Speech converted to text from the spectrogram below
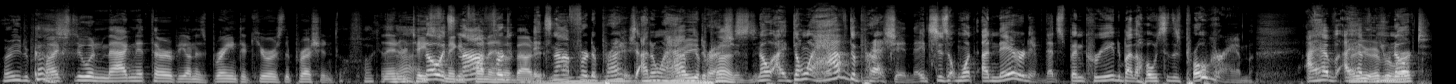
Why are you depressed? Mike's doing magnet therapy on his brain to cure his depression. The fuck is and Andrew that? Tate's no, it's making not fun of for him about it. it's not for depression. I don't have are you depression. depressed? No, I don't have depression. It's just a, a narrative that's been created by the host of this program. I have. I Have have. you ever know, worked?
